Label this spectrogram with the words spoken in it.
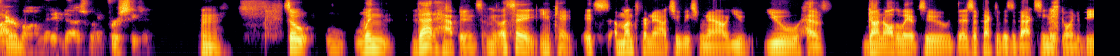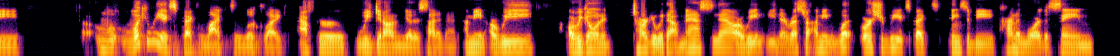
firebomb that it does when it first sees it. Hmm. So when that happens, I mean, let's say, okay, it's a month from now, two weeks from now, you you have gotten all the way up to as effective as a vaccine is going to be. What can we expect life to look like after we get on the other side of that? I mean, are we are we going to Target without masks now? Are we eating at a restaurant? I mean, what, or should we expect things to be kind of more the same,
